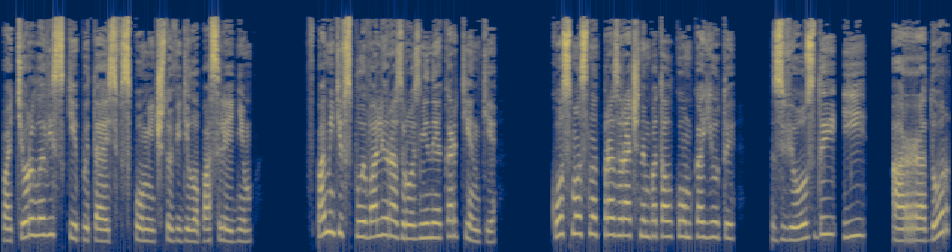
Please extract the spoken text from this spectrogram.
Потерла виски, пытаясь вспомнить, что видела последним. В памяти всплывали разрозненные картинки. Космос над прозрачным потолком каюты, звезды и... Аррадор?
